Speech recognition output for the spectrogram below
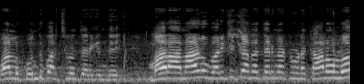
వాళ్ళు పొందుపరచడం జరిగింది. మరి ఆనాడు వర్గీకరణ జరిగినటువంటి కాలంలో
